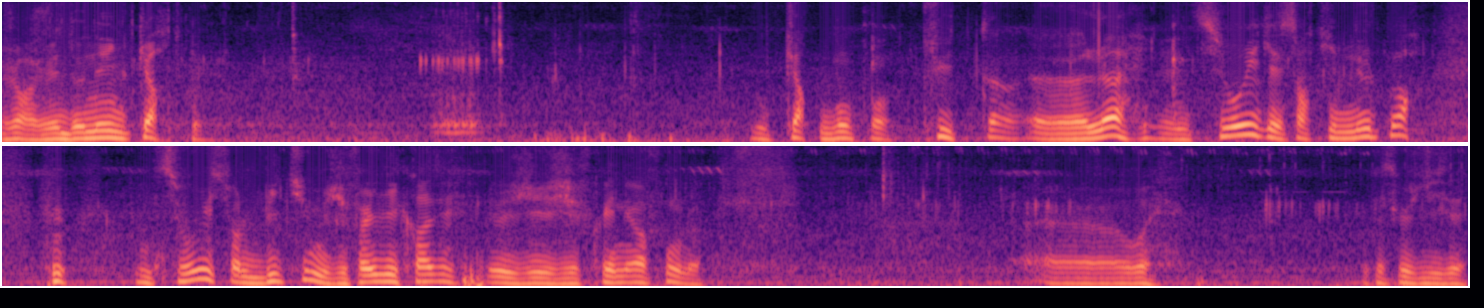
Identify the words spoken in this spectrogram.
Genre, je vais donner une carte, quoi. Une carte bon point. Putain, euh, là, il y a une souris qui est sortie de nulle part. une souris sur le bitume, j'ai failli l'écraser. Euh, j'ai freiné à fond, là. Euh, ouais. Qu'est-ce que je disais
